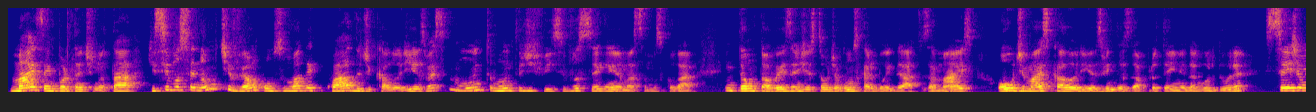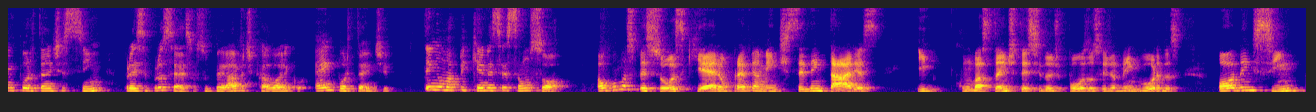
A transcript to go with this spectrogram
Mas é importante notar que se você não tiver um consumo adequado de calorias, vai ser muito, muito difícil você ganhar massa muscular. Então, talvez a ingestão de alguns carboidratos a mais ou de mais calorias vindas da proteína e da gordura sejam importantes sim para esse processo. O superávit calórico é importante. Tem uma pequena exceção só. Algumas pessoas que eram previamente sedentárias e com bastante tecido adiposo, ou seja, bem gordas, podem sim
